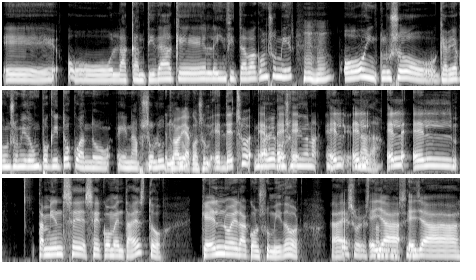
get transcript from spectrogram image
eh, o la cantidad que le incitaba a consumir, o incluso que había consumido un poquito cuando en absoluto. No, había consumido. De hecho, no había eh, consumido eh, él, nada. Él, también se, comenta esto, que él no era consumidor. Eso es, ella, ella,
